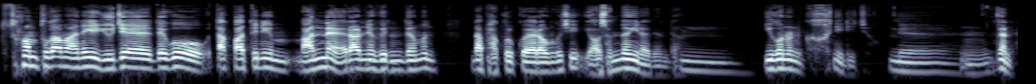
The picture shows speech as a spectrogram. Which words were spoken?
트럼프가 만약에 유죄되고 딱 봤더니 맞네라는 얘기 음. 들으면 나 바꿀 거야 라는 것이 여섯 명이나 된다. 음. 이거는 큰 일이죠. 네. 음, 그러니까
